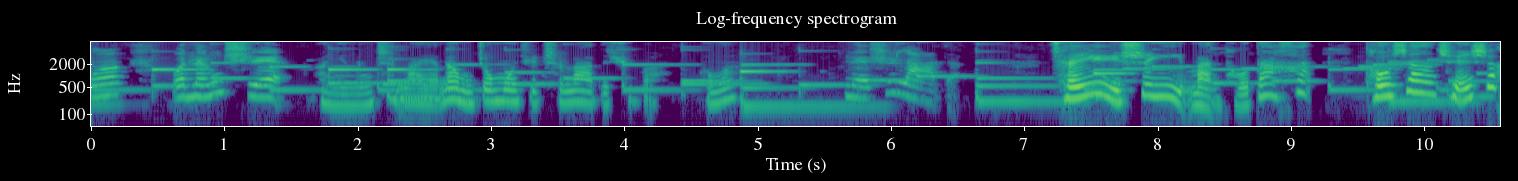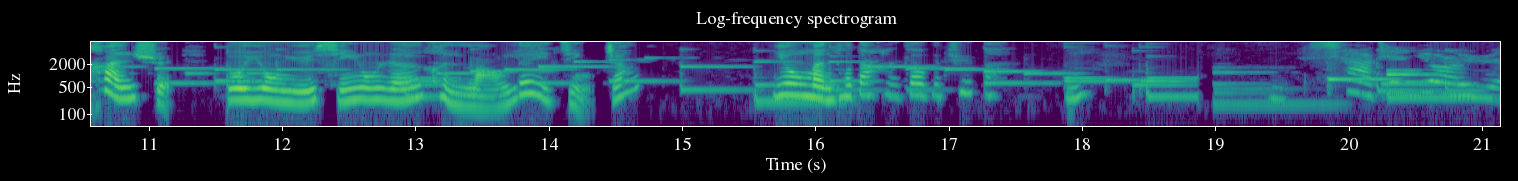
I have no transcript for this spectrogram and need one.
我我能吃。啊，你能吃辣呀？那我们周末去吃辣的去吧，好吗？哪是辣的？成语示意：满头大汗，头上全是汗水，多用于形容人很劳累、紧张。用满头大汗造个句吧。嗯。夏天幼儿园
